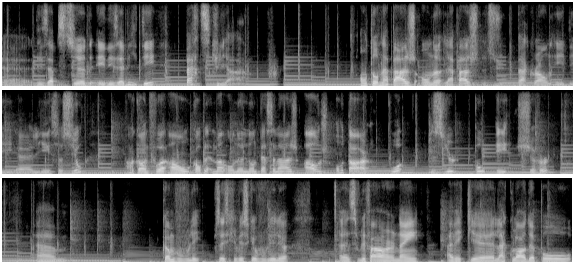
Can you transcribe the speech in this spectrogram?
euh, des aptitudes et des habiletés particulières. On tourne la page, on a la page du background et des euh, liens sociaux. Encore une fois, en haut, complètement, on a le nom de personnage, âge, hauteur, poids, yeux, peau et cheveux. Euh, comme vous voulez. Vous inscrivez ce que vous voulez là. Si vous voulez faire un nain avec la couleur de peau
